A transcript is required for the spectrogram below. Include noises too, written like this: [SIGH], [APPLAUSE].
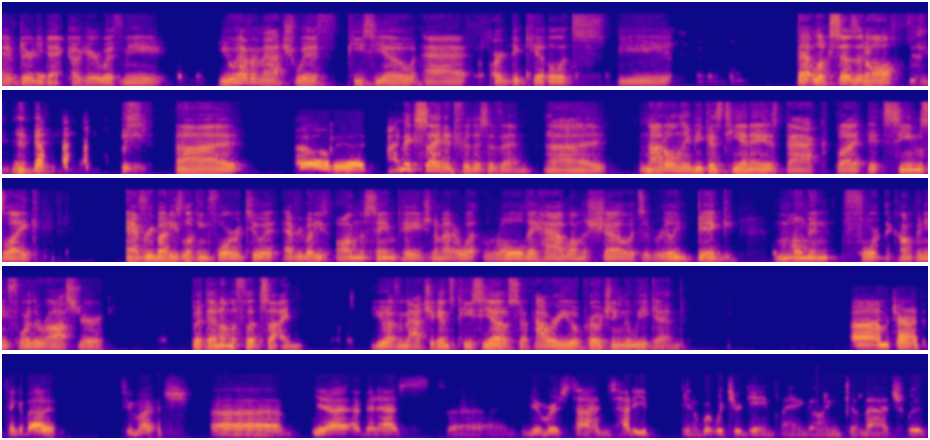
I have Dirty Dango here with me. You have a match with PCO at Hard to Kill. It's the that look says it all. [LAUGHS] uh, oh man, I'm excited for this event. Uh, not only because TNA is back, but it seems like everybody's looking forward to it. Everybody's on the same page, no matter what role they have on the show. It's a really big moment for the company, for the roster. But then on the flip side, you have a match against PCO. So how are you approaching the weekend? Uh, I'm trying not to think about it too much. Uh, you know, I've been asked uh, numerous times, how do you, you know, what, what's your game plan going to a match with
